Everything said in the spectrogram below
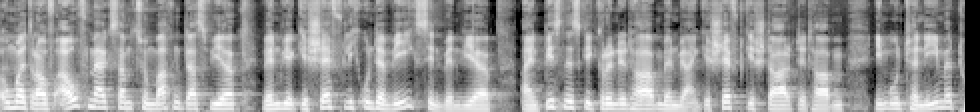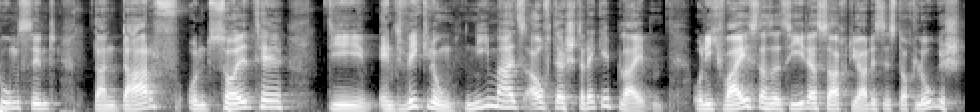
um mal darauf aufmerksam zu machen, dass wir, wenn wir geschäftlich unterwegs sind, wenn wir ein Business gegründet haben, wenn wir ein Geschäft gestartet haben, im Unternehmertum sind, dann darf und sollte die Entwicklung niemals auf der Strecke bleiben. Und ich weiß, dass es jeder sagt, ja, das ist doch logisch,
